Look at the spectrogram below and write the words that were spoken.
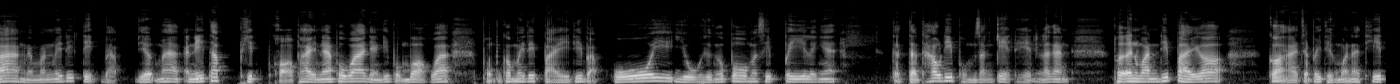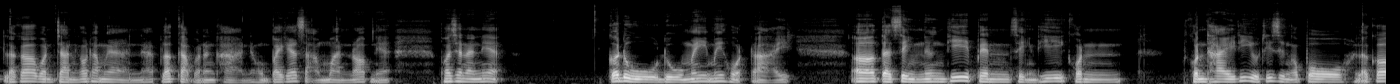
บ้างแต่มันไม่ได้ติดแบบเยอะมาก อันนี้ถ้าผิดขออภัยนะ เพราะว่าอย่างที่ผมบอกว่าผมก็ไม่ได้ไปที่แบบ โอ้ยอยู่สิงคโปร์มา 10 ปีอะไรเงี้ยแต่แต่เท่าที่ผมสังเกตเห็นแล้วกันเพอินวันที่ไปก็ก็อาจจะไปถึงวันอาทิตย์ แล้วก็วันจันทร์เขาทำงานนะครับ แล้วกลับวันอังคารผมไปแค่ 3 วันรอบเนี้ยเพราะฉะนั้นเนี่ยก็ดูดูไม่ไม่โหดร้ายเออแต่สิ่งหนึ่งที่เป็นสิ่งที่คน คนไทยที่อยู่ที่สิงคโปร์แล้วก็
